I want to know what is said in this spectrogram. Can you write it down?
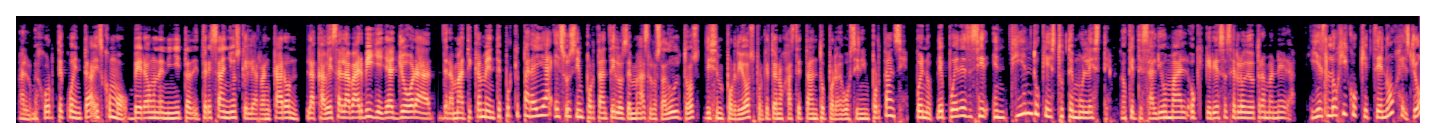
A lo mejor te cuenta, es como ver a una niñita de tres años que le arrancaron la cabeza a la Barbie y ella llora dramáticamente porque para ella eso es importante y los demás, los adultos, dicen, por Dios, ¿por qué te enojaste tanto por algo sin importancia? Bueno, le puedes decir, entiendo que esto te moleste, o que te salió mal, o que querías hacerlo de otra manera. Y es lógico que te enojes. Yo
